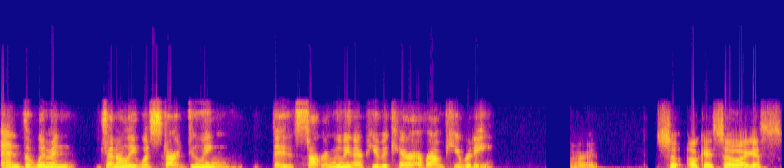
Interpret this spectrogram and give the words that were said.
and the women generally would start doing, they start removing their pubic hair around puberty. All right. So okay, so I guess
